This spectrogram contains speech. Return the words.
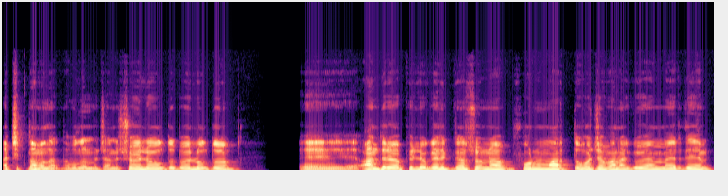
Açıklamalarda bulunmuş. Hani şöyle oldu böyle oldu. Ee, Andrea Pirlo geldikten sonra formum arttı. Hoca bana güven verdi.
